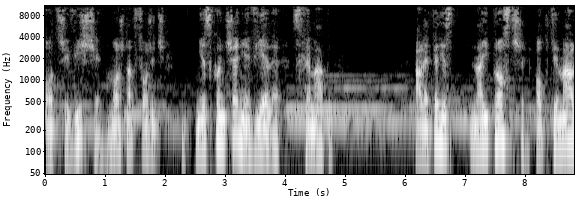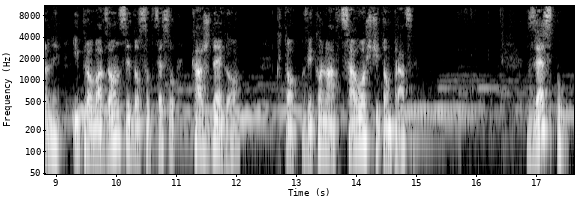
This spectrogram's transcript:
Oczywiście można tworzyć nieskończenie wiele schematów, ale ten jest najprostszy, optymalny i prowadzący do sukcesu każdego, kto wykona w całości tą pracę. Zespół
